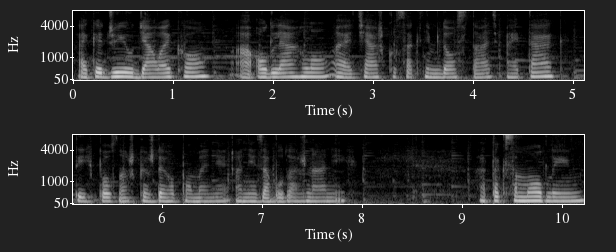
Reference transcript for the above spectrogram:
Aj keď žijú ďaleko a odľahlo a je ťažko sa k ním dostať, aj tak ty ich poznáš každého pomene a nezabúdaš na nich. A tak sa modlím,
